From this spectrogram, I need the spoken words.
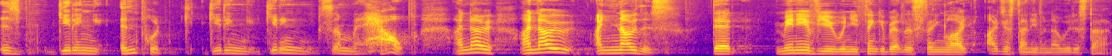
is getting input, getting, getting some help. I know, I know, I know this, that many of you, when you think about this thing, like, I just don't even know where to start.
